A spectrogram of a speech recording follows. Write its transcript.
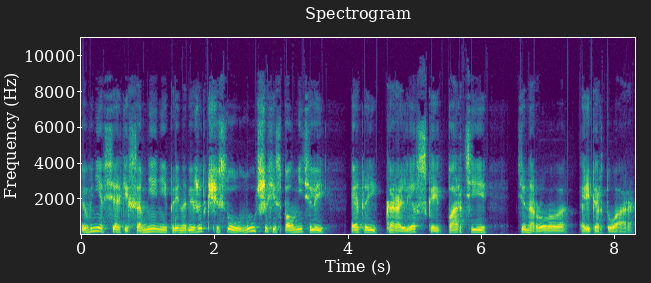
вне всяких сомнений, принадлежит к числу лучших исполнителей этой королевской партии тенорового репертуара.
